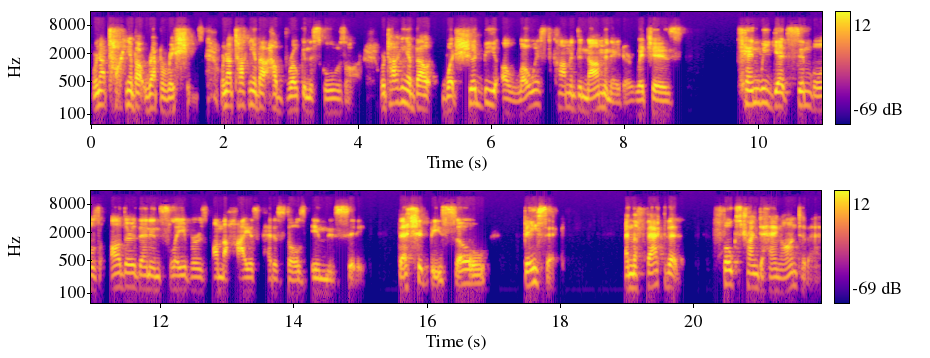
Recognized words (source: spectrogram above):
We're not talking about reparations. We're not talking about how broken the schools are. We're talking about what should be a lowest common denominator, which is Can we get symbols other than enslavers on the highest pedestals in this city? That should be so basic. And the fact that folks trying to hang on to that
